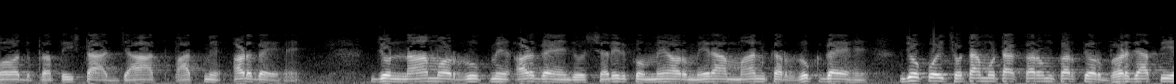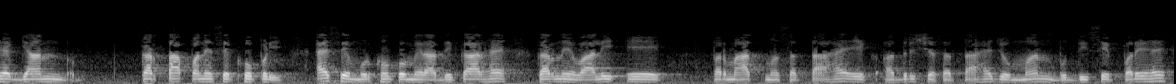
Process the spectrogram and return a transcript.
पद, प्रतिष्ठा, जात, पात में अड़ गए हैं जो नाम और रूप में अड़ गए हैं, जो शरीर को मैं और मेरा मानकर रुक गए हैं, जो कोई छोटा मोटा कर्म करते और बढ़ जाती है ज्ञान कर्ता पने से खोपड़ी, ऐसे मूर्खों को मेरा अधिकार है। करने वाली एक परमात्मा सत्ता है, एक अदृश्य सत्ता है, जो मन, बुद्धि से परे है।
